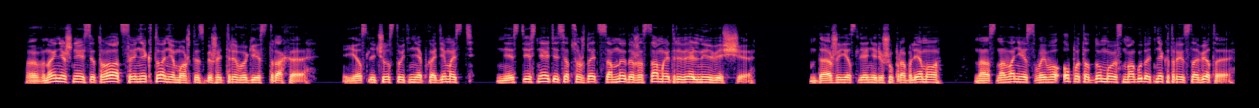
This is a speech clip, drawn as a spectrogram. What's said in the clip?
В нынешней ситуации никто не может избежать тревоги и страха. Если чувствуете необходимость, не стесняйтесь обсуждать со мной даже самые тривиальные вещи. Даже если я не решу проблему, на основании своего опыта, думаю, смогу дать некоторые советы.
